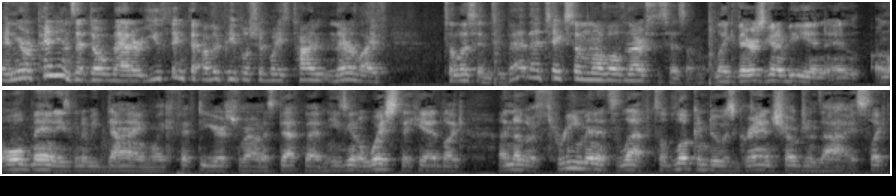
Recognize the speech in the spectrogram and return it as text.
and your opinions that don't matter, you think that other people should waste time in their life to listen to. That that takes some level of narcissism. like there's going to be an, an an old man. He's going to be dying like 50 years from now on his deathbed, and he's going to wish that he had like another three minutes left to look into his grandchildren's eyes. Like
